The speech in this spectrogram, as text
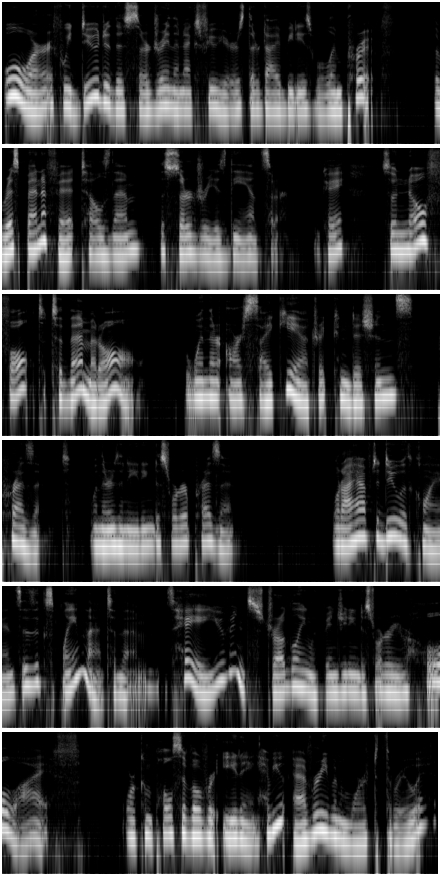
Or if we do do this surgery in the next few years, their diabetes will improve. The risk benefit tells them the surgery is the answer. Okay? So, no fault to them at all. But when there are psychiatric conditions present, when there's an eating disorder present, what I have to do with clients is explain that to them. It's, hey, you've been struggling with binge eating disorder your whole life or compulsive overeating. Have you ever even worked through it?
